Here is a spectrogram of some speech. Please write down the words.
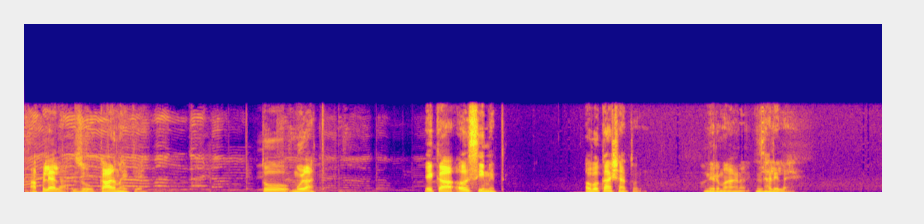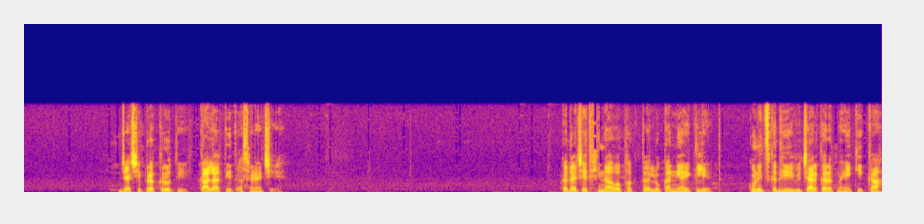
आपल्याला जो काळ माहिती आहे तो मुळात एका असीमित अवकाशातून निर्माण झालेला आहे. ज्याची प्रकृती कालातीत असण्याची आहे. कदाचित ही नावं फक्त लोकांनी ऐकली आहेत. कुणीच कधी विचार करत नाही की का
